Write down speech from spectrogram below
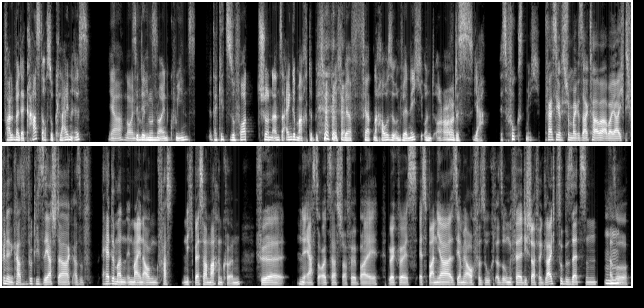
Vor allem, weil der Cast auch so klein ist. Ja, neun Sind Queens. ja nur neun Queens. Da geht es sofort schon ans Eingemachte bezüglich, wer fährt nach Hause und wer nicht. Und oh, das, ja, es fuchst mich. Ich weiß nicht, ob ich es schon mal gesagt habe, aber ja, ich, ich finde den Cast wirklich sehr stark. Also hätte man in meinen Augen fast nicht besser machen können für eine erste All-Stars-Staffel bei Drag Race España. Sie haben ja auch versucht, also ungefähr die Staffel gleich zu besetzen. Mhm. Also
